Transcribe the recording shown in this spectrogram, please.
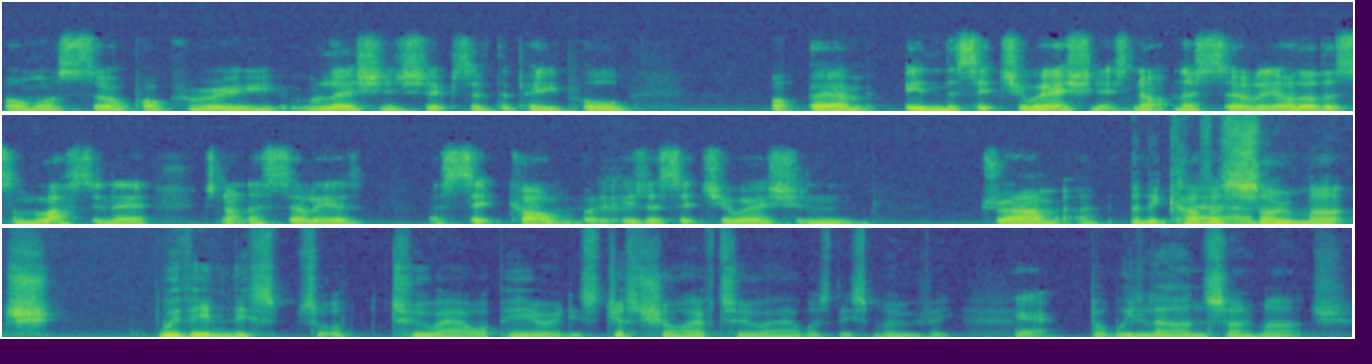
almost soap opera relationships of the people um, in the situation. It's not necessarily although there's some laughs in it it's not necessarily a, a sitcom but it is a situation drama. And it covers uh, so much within this sort of two-hour period. It's just shy of two hours. This movie. Yeah. But we learn so much.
